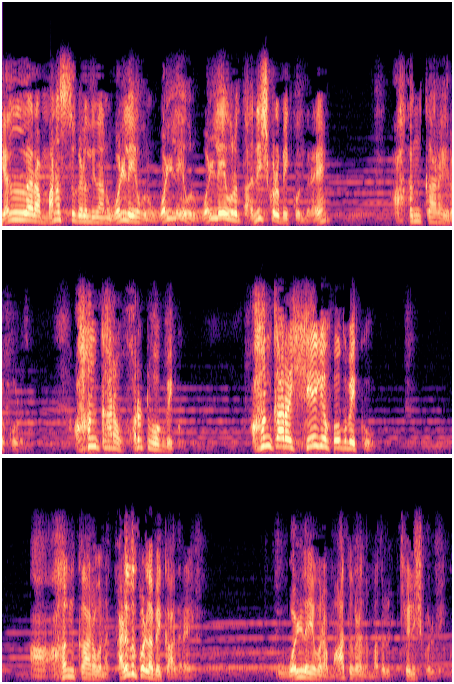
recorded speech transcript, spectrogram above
ಎಲ್ಲರ ಮನಸ್ಸುಗಳಲ್ಲಿ ನಾನು ಒಳ್ಳೆಯವನು, ಒಳ್ಳೆಯವರು ಒಳ್ಳೆಯವರು ಅಂತ ಅನಿಸ್ಕೊಳ್ಬೇಕು ಅಂದ್ರೆ, ಅಹಂಕಾರ ಇರಕೂಡದು. ಅಹಂಕಾರ ಹೊರಟು ಹೋಗಬೇಕು. ಅಹಂಕಾರ ಹೇಗೆ ಹೋಗಬೇಕು? ಆ ಅಹಂಕಾರವನ್ನು ಕಳೆದುಕೊಳ್ಳಬೇಕಾದರೆ ಒಳ್ಳೆಯವರ ಮಾತುಗಳನ್ನು ಮೊದಲು ಕೇಳಿಸಿಕೊಳ್ಬೇಕು.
